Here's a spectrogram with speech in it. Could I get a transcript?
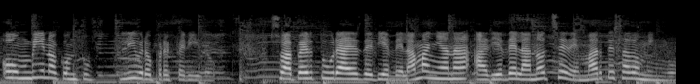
o un vino con tu libro preferido. Su apertura es de 10 de la mañana a 10 de la noche de martes a domingo.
